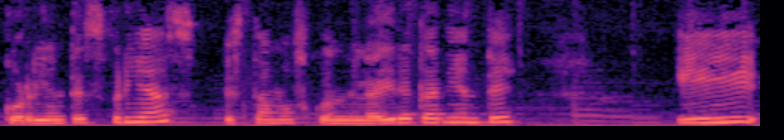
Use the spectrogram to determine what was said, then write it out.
corrientes frías, estamos con el aire caliente y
